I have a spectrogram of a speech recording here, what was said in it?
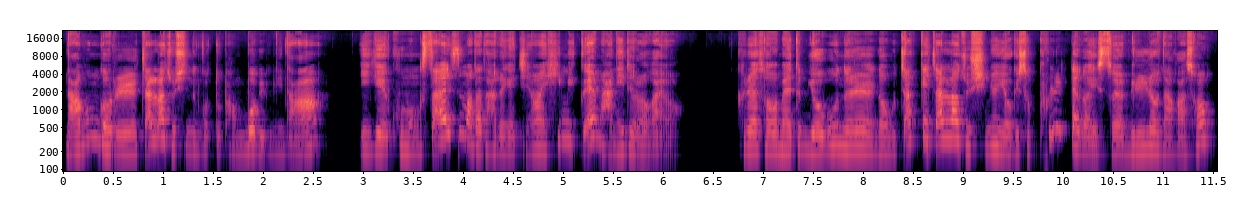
남은 거를 잘라주시는 것도 방법입니다. 이게 구멍 사이즈마다 다르겠지만 힘이 꽤 많이 들어가요. 그래서 매듭 여분을 너무 작게 잘라주시면 여기서 풀릴 때가 있어요. 밀려나가서.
